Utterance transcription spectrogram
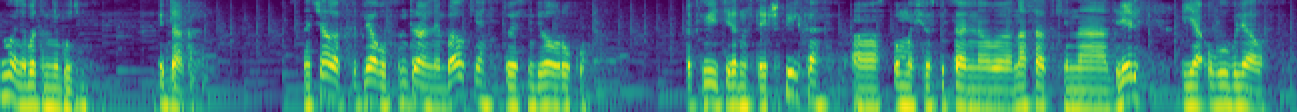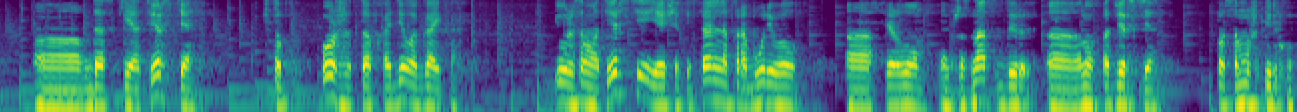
Ну, об этом не будем. Итак, Сначала скреплял центральные балки, то есть набивал руку. Как видите, рядом стоит шпилька. А, с помощью специального насадки на дрель я углублял а, в доске отверстие, чтобы позже туда входила гайка. И уже само отверстие я еще специально пробуривал а, сверлом М16 дыр, ну, отверстие по саму шпильку.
